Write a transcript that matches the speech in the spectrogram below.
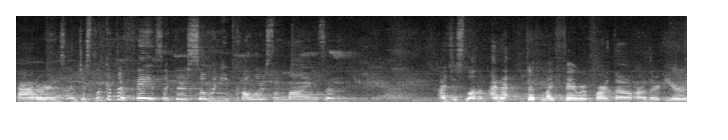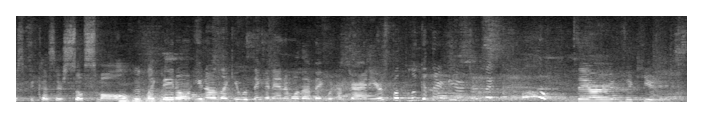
patterns, and just look at their face. Like there's so many colors and lines, and I just love them. And I, the, my favorite part though are their ears because they're so small. like they don't, you know, like you would think an animal that big would have giant ears, but look at their ears. It's like, oh, They are the cutest.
